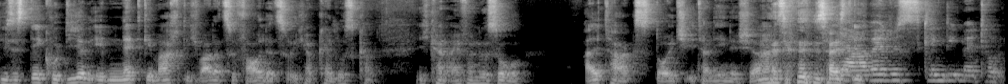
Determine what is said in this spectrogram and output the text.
dieses Dekodieren eben nicht gemacht. Ich war dazu faul dazu. Ich habe keine Lust gehabt. Ich kann einfach nur so Alltagsdeutsch-Italienisch. Ja? Also, das heißt, ja, ich, aber das klingt immer toll.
